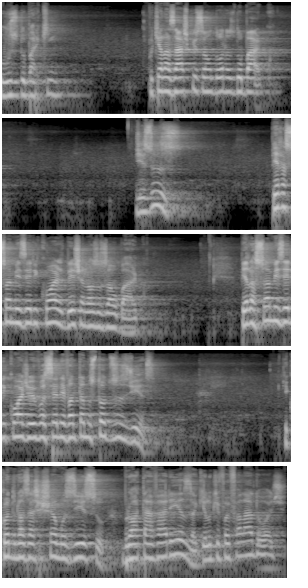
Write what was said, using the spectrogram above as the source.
o uso do barquinho, porque elas acham que são donas do barco. Jesus, pela sua misericórdia, deixa nós usar o barco. Pela sua misericórdia, eu e você levantamos todos os dias. E quando nós achamos isso, brota a avareza, aquilo que foi falado hoje.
